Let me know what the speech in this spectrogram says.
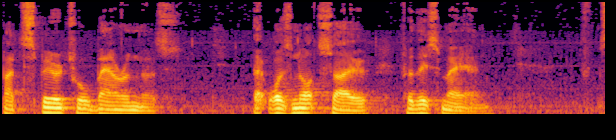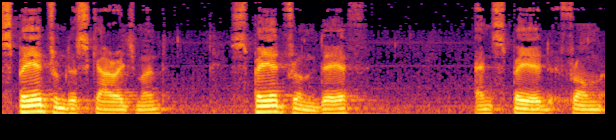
but spiritual barrenness. That was not so for this man. Spared from discouragement, spared from death, and spared from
